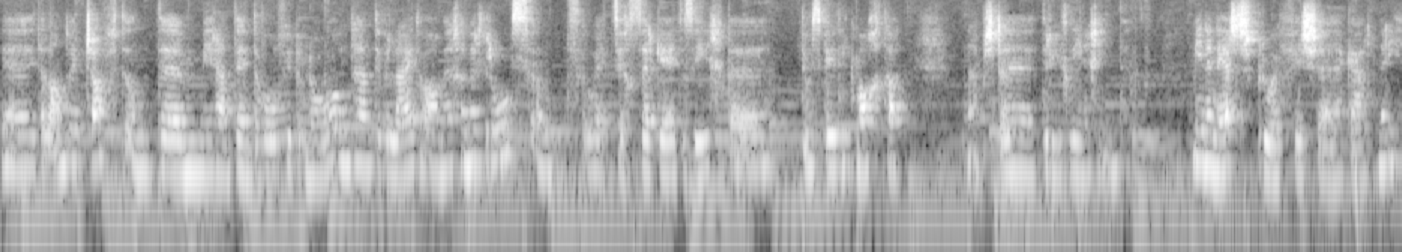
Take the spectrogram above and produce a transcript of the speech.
äh, in der Landwirtschaft und äh, wir haben dann den Hof übernommen und haben überlegt, was machen wir daraus. Und so hat es sich ergeben, dass ich äh, die Ausbildung gemacht habe, nebst den drei kleinen Kindern. Mein erster Beruf ist äh, Gärtnerin.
